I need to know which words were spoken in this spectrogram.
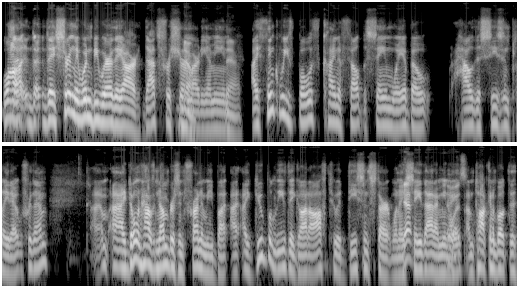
Well, that- they certainly wouldn't be where they are. That's for sure, No. Marty. I mean. I think we've both kind of felt the same way about how this season played out for them. I don't have numbers in front of me, but I, I do believe they got off to a decent start. When I Yeah, say that, I mean I, I'm talking about the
